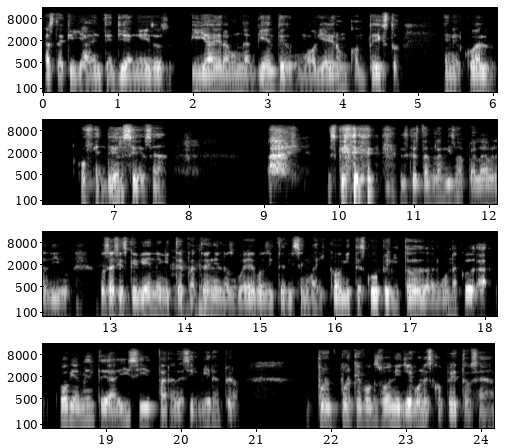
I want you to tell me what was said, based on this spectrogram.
hasta que ya entendían ellos y ya era un ambiente de humor, ya era un contexto en el cual ofenderse, o sea, ay, es que, es que hasta la misma palabra digo, o sea, si es que vienen y te patean en los huevos y te dicen maricón y te escupen y todo, alguna cosa, ah, obviamente ahí sí para decir, mira, pero, ¿por, porque Vox Bunny lleva una escopeta? O sea,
